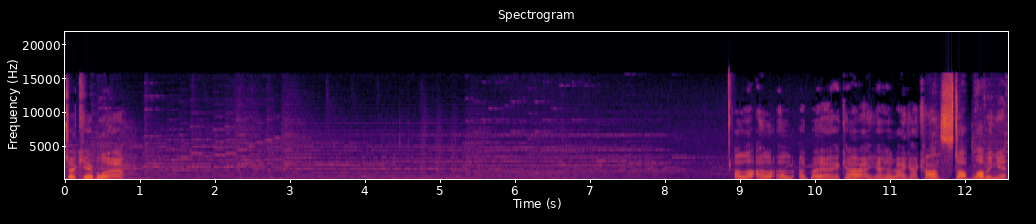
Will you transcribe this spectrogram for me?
Tokyo Blur. I, I, I, I, can't, I, can't stop loving it.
